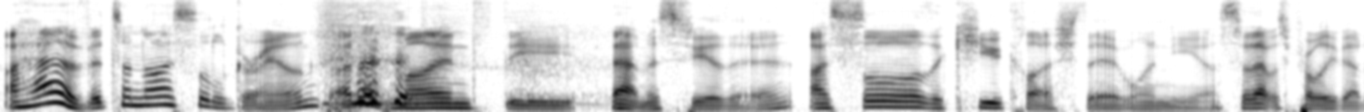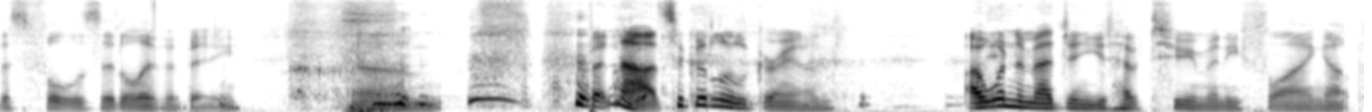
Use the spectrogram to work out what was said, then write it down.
I have. It's a nice little ground. I don't mind the atmosphere there. I saw the Q Clash there one year, so that was probably about as full as it'll ever be. Um, but no, it's a good little ground. I wouldn't imagine you'd have too many flying up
